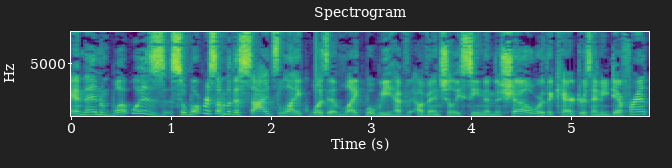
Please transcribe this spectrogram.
And then what was so what were some of the sides like? Was it like what we have eventually seen in the show? Were the characters any different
